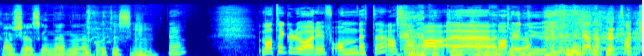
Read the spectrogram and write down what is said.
Kanskje jeg skal nevne det, faktisk. Mm. Hva tenker du, Arif, om dette? Altså, Jeg hva, ikke- eh, hva blir du Ja, takk.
